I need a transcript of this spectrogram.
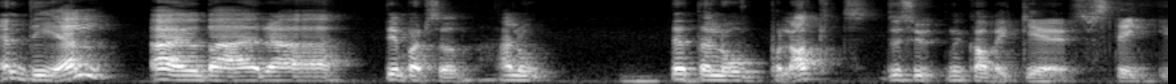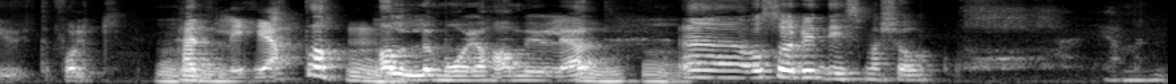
En del er jo der uh, de bare sånn Hallo, dette er lovpålagt. Dessuten kan vi ikke stenge ute folk. Mm. Herlighet, da. Mm. Alle må jo ha mulighet. Mm. Mm. Eh, og så er det de som er sånn Åh, ja, men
